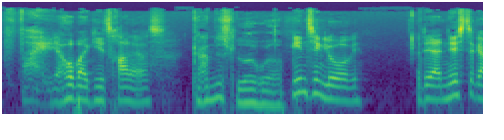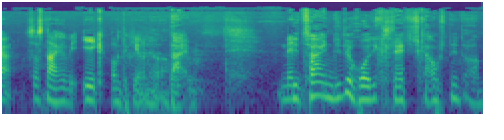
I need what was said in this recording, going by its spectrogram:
Fej, jeg håber ikke, I er trætte af os. Gamle sludderhoveder. En ting lover vi, og det er, at næste gang, så snakker vi ikke om begivenheder. Nej, Men vi tager en lille hurtig klassisk afsnit om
